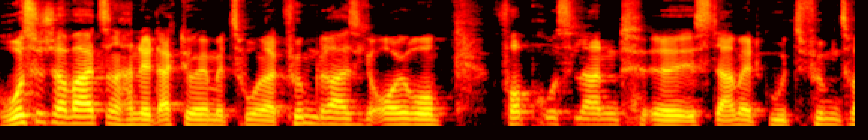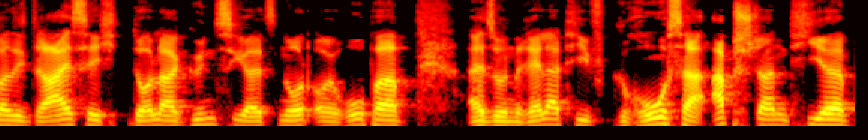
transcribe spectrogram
Russischer Weizen handelt aktuell mit 235 Euro. FOB Russland äh, ist damit gut 25, 30 Dollar günstiger als Nordeuropa. Also ein relativ großer Abstand hier.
